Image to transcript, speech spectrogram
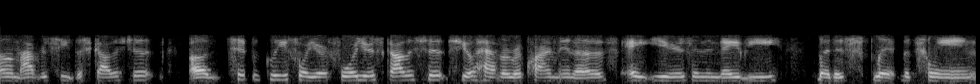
um, I've received a scholarship. Uh, typically, for your four-year scholarships, you'll have a requirement of eight years in the Navy, but it's split between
